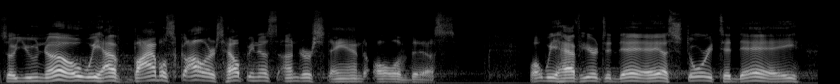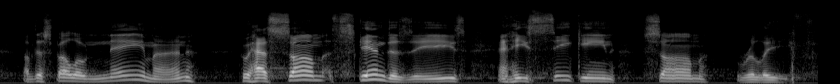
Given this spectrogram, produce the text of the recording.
So you know we have Bible scholars helping us understand all of this. What we have here today, a story today of this fellow Naaman who has some skin disease and he's seeking some relief.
